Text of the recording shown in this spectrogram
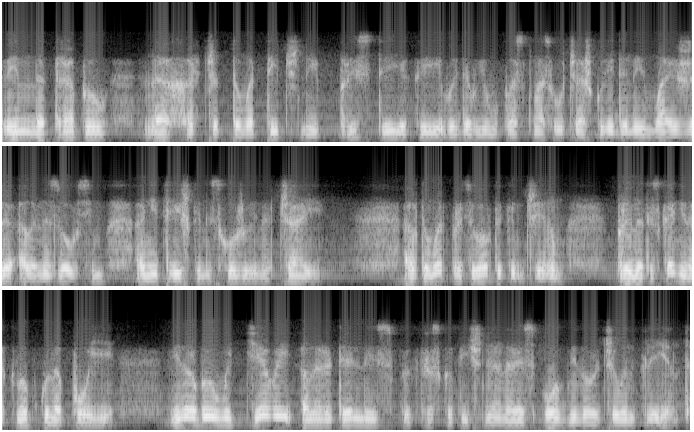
Він натрапив на харчотоматичний пристрій, який видав йому пластмасову чашку рідини майже, але не зовсім, ані трішки не схожої на чаї. Автомат працював таким чином. При натисканні на кнопку напої він робив миттєвий, але ретельний спектроскопічний аналіз обміну речовин клієнта.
